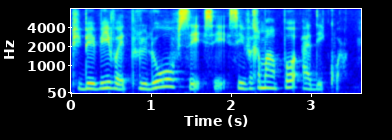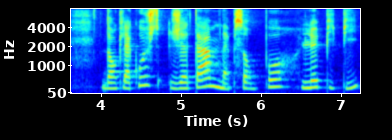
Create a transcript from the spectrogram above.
puis bébé va être plus lourd, c'est vraiment pas adéquat. Donc la couche jetable n'absorbe pas le pipi,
